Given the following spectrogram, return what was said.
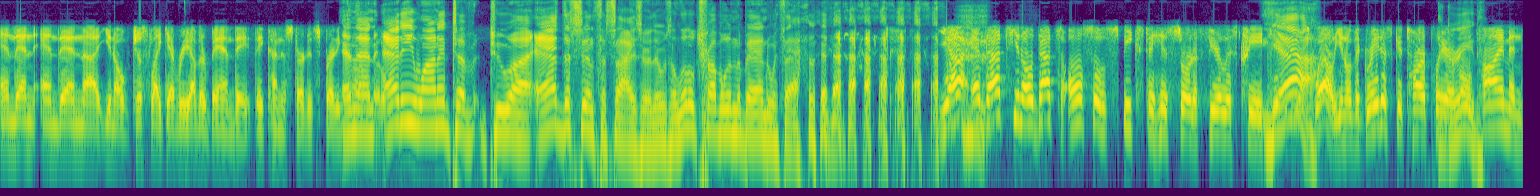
and then and then uh, you know just like every other band they they kind of started spreading And then. Eddie wanted to to uh, add the synthesizer. There was a little trouble in the band with that. yeah, and that's you know that's also speaks to his sort of fearless creativity Yeah. as well. You know, the greatest guitar player of all time, and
